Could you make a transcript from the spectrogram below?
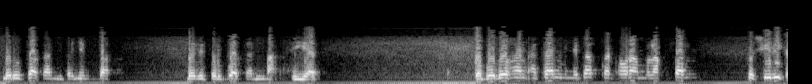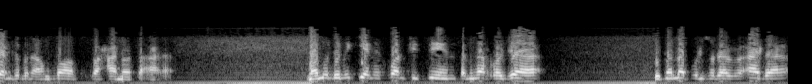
merupakan penyebab dari perbuatan maksiat. Kebodohan akan menyebabkan orang melakukan kesyirikan kepada Allah Subhanahu wa taala. Namun demikian ikhwan fitin pendengar roja di mana pun saudara berada,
